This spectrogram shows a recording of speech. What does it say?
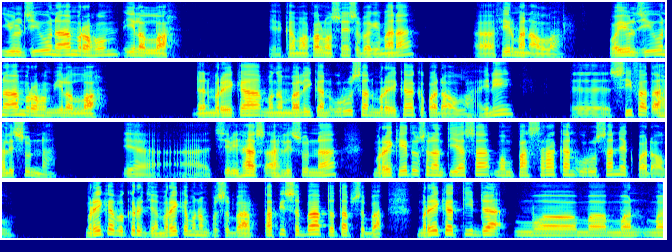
yulji'una amrahum ila Allah Ya, kama qal maksudnya sebagaimana uh, firman Allah. Wa yulji'una amrahum ilallah. Dan mereka mengembalikan urusan mereka kepada Allah. Ini uh, sifat ahli sunnah. Ya, uh, ciri khas ahli sunnah, mereka itu senantiasa mempasrahkan urusannya kepada Allah. Mereka bekerja, mereka menempuh sebab, tapi sebab tetap sebab. Mereka tidak me me me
